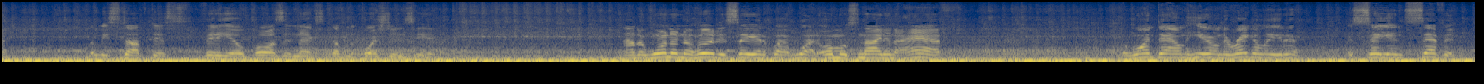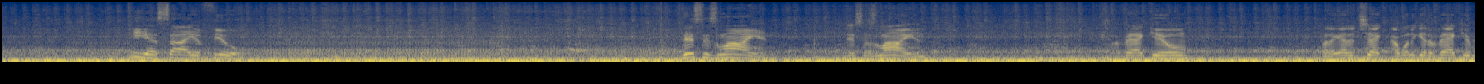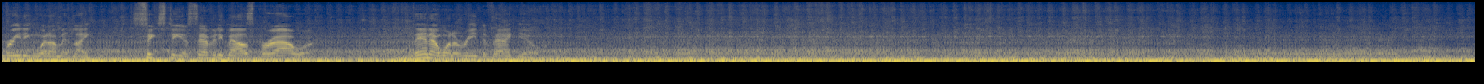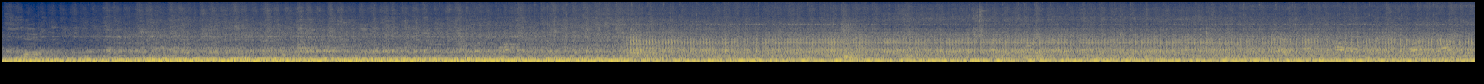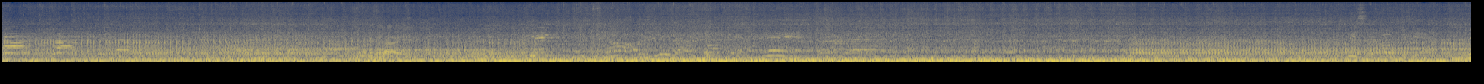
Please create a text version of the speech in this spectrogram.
Let me stop this video, pause it, next couple of questions here. Now the one on the hood is saying about what, almost nine and a half. The one down here on the regulator is saying seven PSI of fuel. This is lying. This is lying. A vacuum. But I gotta check, I wanna get a vacuum reading when I'm at like 60 or 70 miles per hour. Then I wanna read the vacuum. Shit. Sorry.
